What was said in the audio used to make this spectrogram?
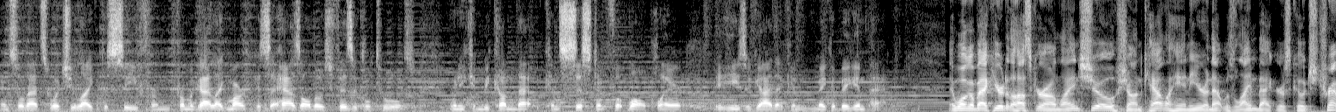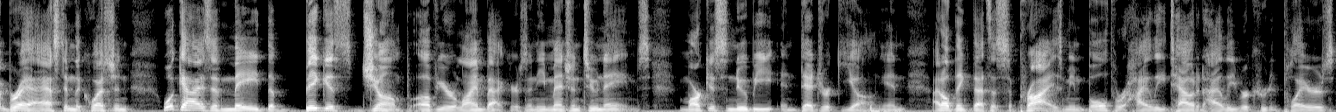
And so that's what you like to see from, from a guy like Marcus that has all those physical tools. When he can become that consistent football player, he's a guy that can make a big impact. And welcome back here to the Husker Online Show. Sean Callahan here, and that was linebackers coach Trent Bray. I asked him the question, what guys have made the biggest jump of your linebackers? And he mentioned two names, Marcus Newby and Dedrick Young. And I don't think that's a surprise. I mean, both were highly touted, highly recruited players.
